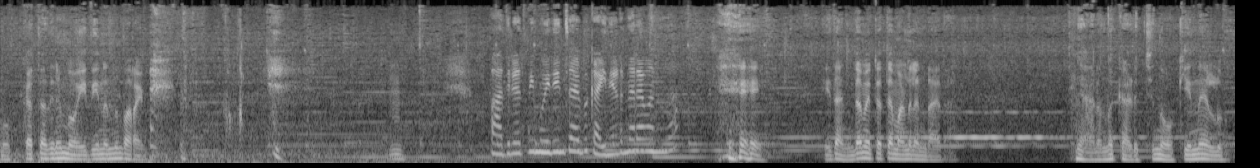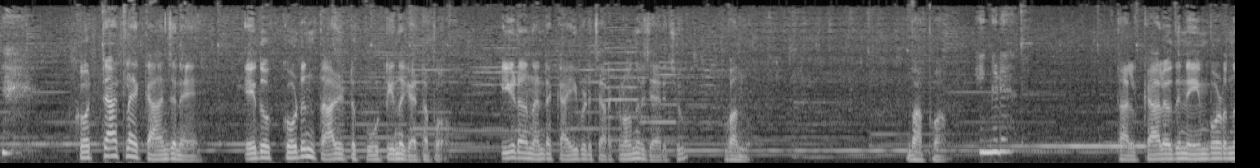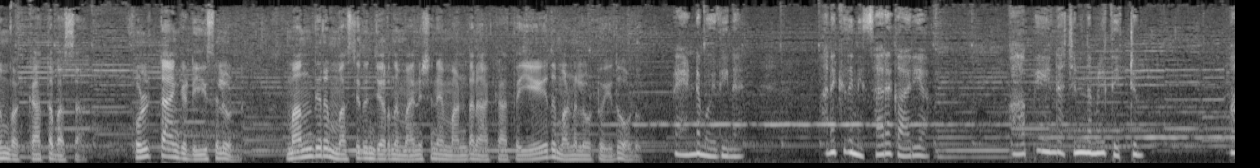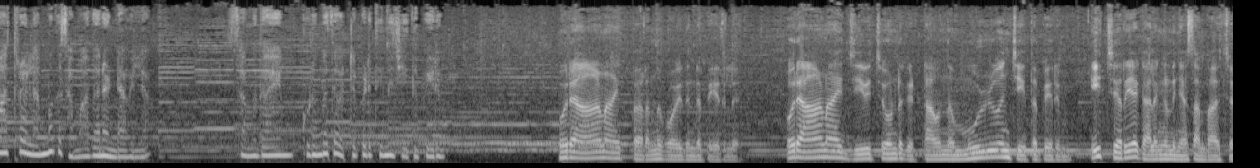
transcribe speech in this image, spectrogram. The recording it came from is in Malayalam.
മുക്കത്തതിന് മൊയ്തീൻ എന്ന് പറയും. പാതിരാത്രി മൊയ്തീൻ സാഹിബ് കൈനീടം തരാൻ വന്നതാ? ഇതെന്റെ മുറ്റത്തെ മണ്ണിലുണ്ടായതാ. ഞാനൊന്ന് കടിച്ചു നോക്കിയെന്നേ ഉള്ളൂ. കൊറ്റാട്ടിലെ കാഞ്ചനെ ഏതോ കൊടും താഴിട്ട് പൂട്ടിന്ന് കേട്ടപ്പോ ഈടെ നിന്ന് എന്റെ കൈ പിടിച്ചിറക്കണോന്ന് വിചാരിച്ചു വന്നു. ബാപ്പുവാ എങ്ങട്? തൽക്കാലം ഇത് നെയിം ബോർഡൊന്നും വെക്കാത്ത ബസ്സാ. ഫുൾ ടാങ്ക് ഡീസലും ഉണ്ട് മന്ദിറും മസ്ജിദും ചേർന്ന് മനുഷ്യനെ മണ്ടനാക്കാത്ത ഏത് മണ്ണിലോട്ടും ഇത് ഓടും. വേണ്ട മൊയ്തീനെ. അനക്കിത് നിസ്സാര കാര്യ. പാപ്പയും എന്റെ അച്ഛനും തമ്മിൽ തെറ്റും. മാത്രമല്ല അമ്മയ്ക്ക് സമാധാനം ഉണ്ടാവില്ല. സമുദായം കുടുംബത്തെ ഒറ്റപ്പെടുത്തിയെന്ന് പേരും. ഒരാണായി പിറന്നു പോയതിന്റെ പേരിൽ ഒരാണായി ജീവിച്ചുകൊണ്ട് കിട്ടാവുന്ന മുഴുവൻ ചീത്തപ്പേരും ഈ ചെറിയ കാലം കൊണ്ട് ഞാൻ സമ്പാദിച്ചു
